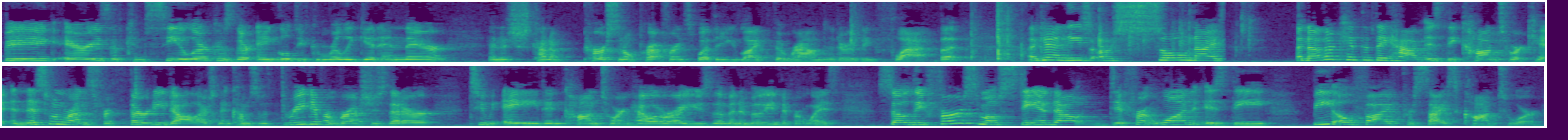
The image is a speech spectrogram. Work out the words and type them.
big areas of concealer because they're angled. You can really get in there. And it's just kind of personal preference whether you like the rounded or the flat. But again, these are so nice. Another kit that they have is the contour kit, and this one runs for $30, and it comes with three different brushes that are to aid in contouring. However, I use them in a million different ways. So the first most standout different one is the B05 Precise Contour.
